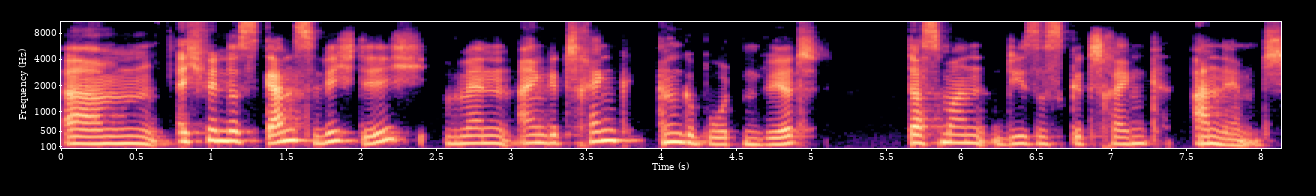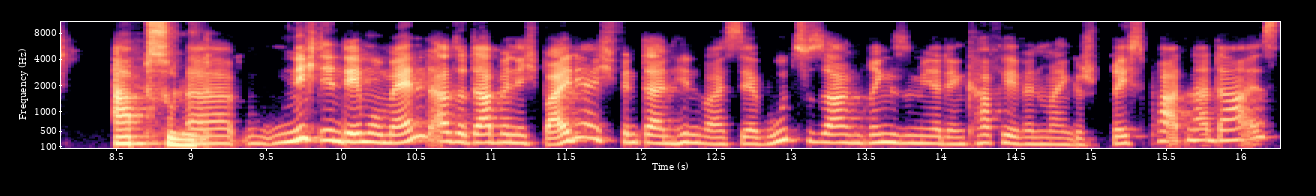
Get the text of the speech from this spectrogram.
Ähm, ich finde es ganz wichtig, wenn ein Getränk angeboten wird, dass man dieses Getränk annimmt. Absolut. Äh, nicht in dem Moment, also da bin ich bei dir. Ich finde deinen Hinweis sehr gut zu sagen, bringen Sie mir den Kaffee, wenn mein Gesprächspartner da ist.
